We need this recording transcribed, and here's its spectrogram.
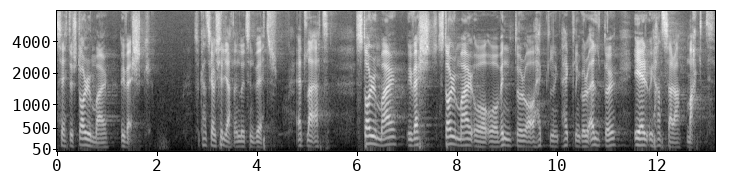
setter stormar i versk. Så kanskje vi skilja at en løyt sindre beter. Etla at Stormar, i verst, stormar og, og vinter og hekling, heklingur og eldur er i hansara makt.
